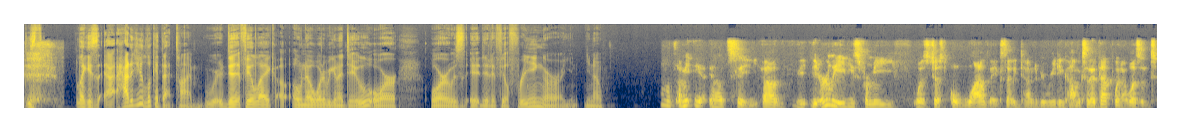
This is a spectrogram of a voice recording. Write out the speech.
is, like is uh, how did you look at that time? Did it feel like oh no what are we going to do? Or or was it, did it feel freeing or you, you know? Well, I mean, let's see. Uh, the, the early '80s for me was just a wildly exciting time to be reading comics, and at that point, I wasn't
